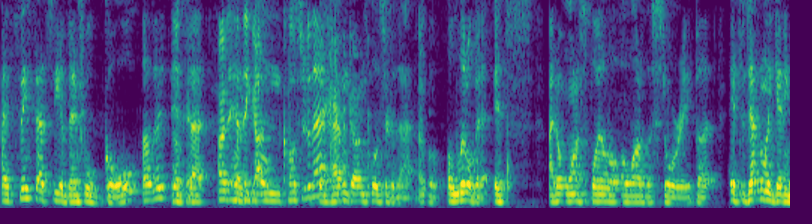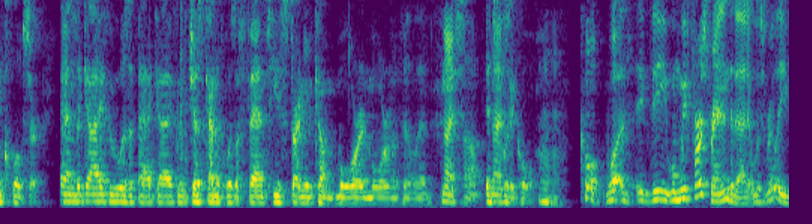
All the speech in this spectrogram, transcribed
I think that's the eventual goal of it. Is Okay. that Are they, have they like, gotten closer to that? They haven't gotten closer to that. Okay. A little bit. It's. I don't want to spoil a lot of the story, but it's definitely getting closer. And the guy who was a bad guy, who just kind of was a fence, he's starting to become more and more of a villain. Nice. Um, it's Nice. pretty cool. Cool. Well, the, the when we first ran into that, it was really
